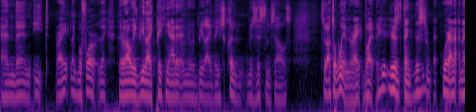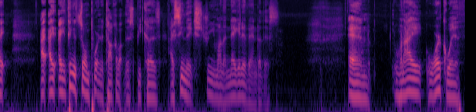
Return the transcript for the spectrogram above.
and then eat, right? Like before, like there would always be like picking at it, and it would be like they just couldn't resist themselves. So that's a win, right? But here, here's the thing: this is where, and I, I, I think it's so important to talk about this because I've seen the extreme on the negative end of this. And when I work with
